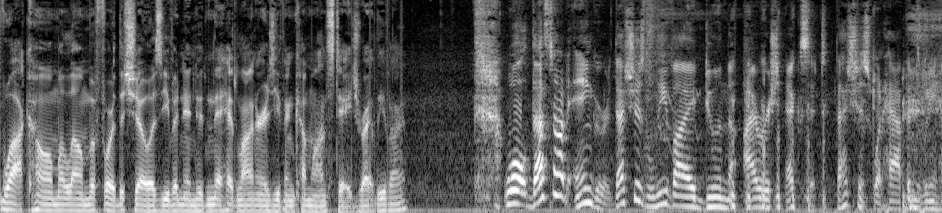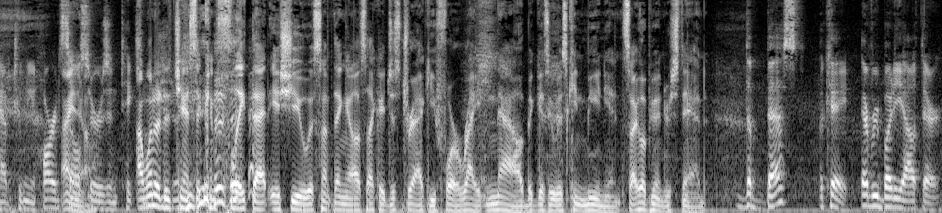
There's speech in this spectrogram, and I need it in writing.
walk home alone before the show has even ended and the headliner has even come on stage, right, Levi? Well. That's not anger. That's just Levi doing the Irish exit. That's just what happens when you have too many hard seltzers and take. I wanted a chance to conflate that issue with something else I could just drag you for right now because it was convenient. So I hope you understand. the best okay everybody out there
